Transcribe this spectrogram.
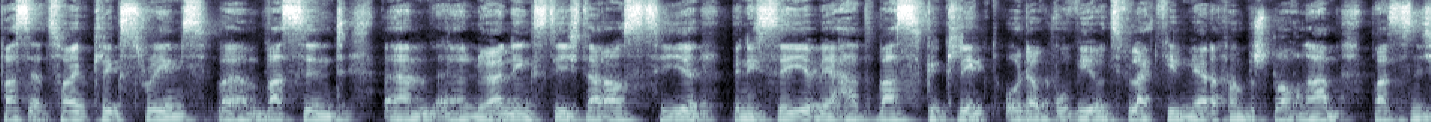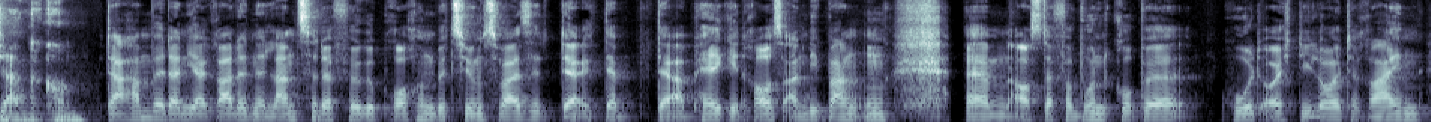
was erzeugt Clickstreams, äh, was sind ähm, äh, Learnings, die ich daraus ziehe, wenn ich sehe, wer hat was geklickt oder wo wir uns vielleicht viel mehr davon besprochen haben, was ist nicht angekommen. Da haben wir dann ja gerade eine Lanze dafür gebrochen, beziehungsweise der, der, der Appell geht raus an die Banken ähm, aus der Verbundgruppe, holt euch die Leute rein,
